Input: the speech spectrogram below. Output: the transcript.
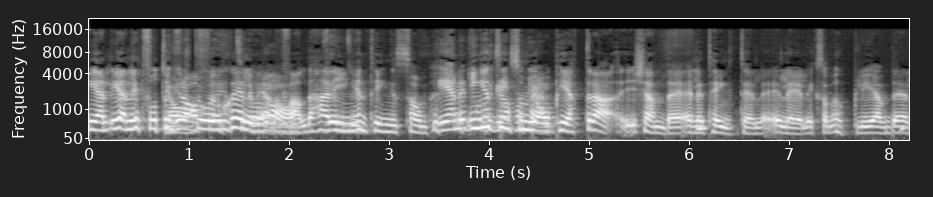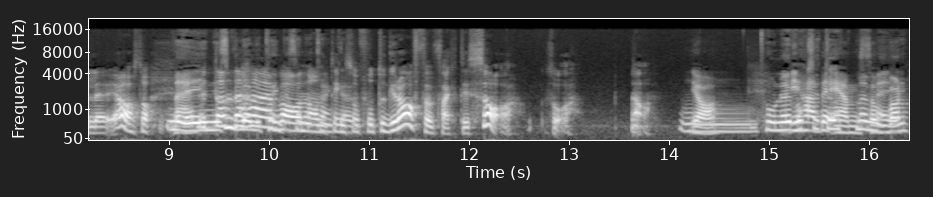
En, enligt fotografen inte själv i alla fall. Det här är ingenting som, Enligt ingenting som jag och Petra kände eller tänkte eller, eller liksom upplevde. Eller, ja, så. Nej, Utan det här var någonting tankar. som fotografen faktiskt sa. Så. Ja. Ja. Hon har Vi hade upp en med som mig. vart,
